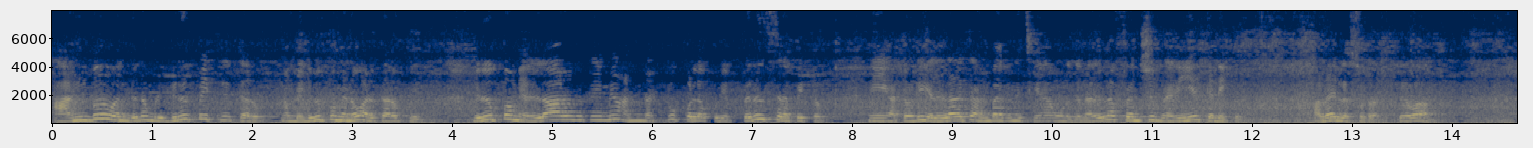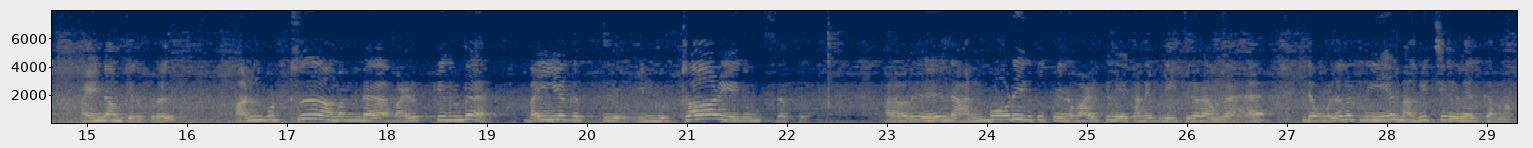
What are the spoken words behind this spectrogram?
அன்பு வந்து நம்முடைய விருப்பத்தை தரும். நம்முடைய விருப்பம் என்னவோ அது தரக்கூடிய விருப்பம் எல்லாருக்கிட்டையுமே அன் நட்பு கொள்ளக்கூடிய பெரும் சிறப்பை தரும். நீ அத்தவரை எல்லாருக்கும் அன்பாக இருந்துச்சுன்னா உனக்கு நல்ல ஃப்ரெண்ட்ஷிப் நிறைய கிடைக்கும். அதான் இல்லை சொல்கிறார் ஓகேவா ஐந்தாம் திருக்குறள். அன்புற்று அமர்ந்த வழக்கென்ப வையகத்து இன்புற்றார் ஏதும் சிறப்பு. அதாவது இந்த அன்போடு இருக்கக்கூடிய வாழ்க்கையை கடைபிடிக்கிறவங்க இந்த உலகத்திலேயே மகிழ்ச்சியில் இருக்காங்களாம்.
